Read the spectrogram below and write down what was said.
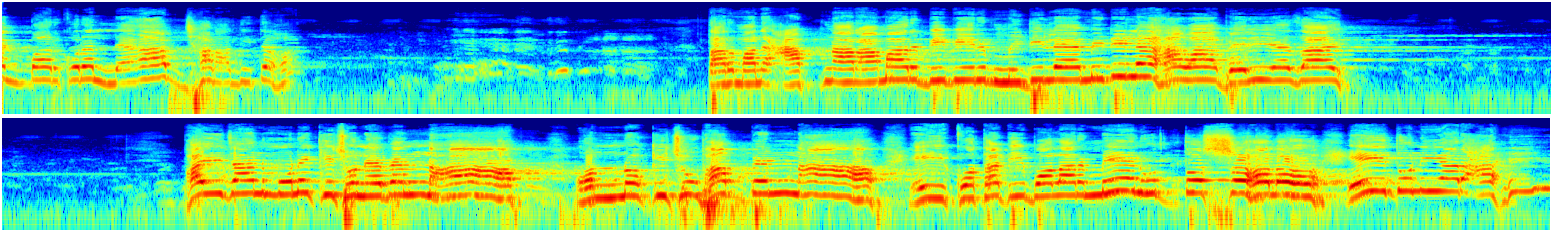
একবার করে ল্যাব ঝাড়া দিতে হয়। তার মানে আপনার আমার বিবির মিডিলে মিডিলে হাওয়া বেরিয়ে যায়। ভাইজান মনে কিছু নেবেন না, অন্য কিছু ভাববেন না। এই কথাটি বলার মেন উদ্দেশ্য হলো, এই দুনিয়ার আহিস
